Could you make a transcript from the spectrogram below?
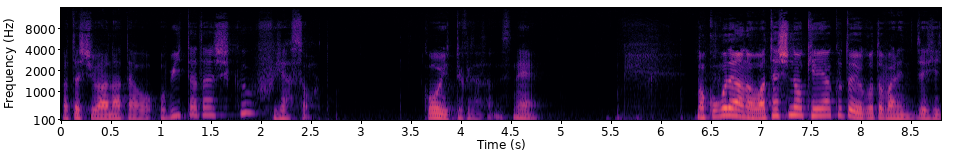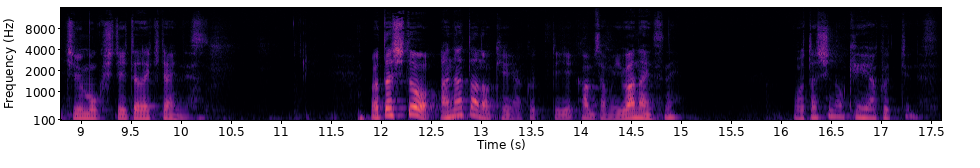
私はあなたをおびただしく増やそう。こう言ってくださるんですね。まあ、ここであの、私の契約という言葉にぜひ注目していただきたいんです。私とあなたの契約って神様言わないんですね。私の契約って言うんです。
